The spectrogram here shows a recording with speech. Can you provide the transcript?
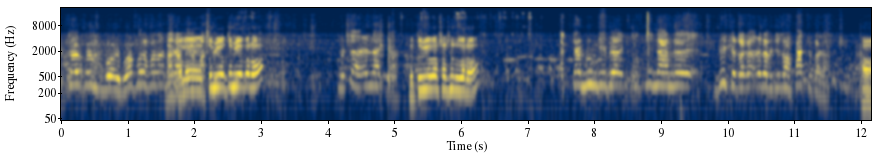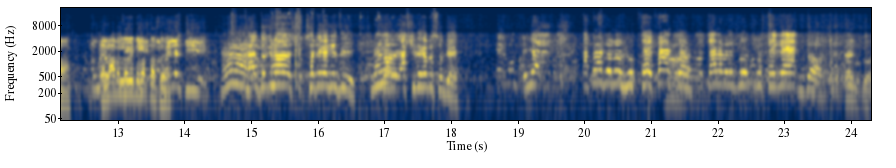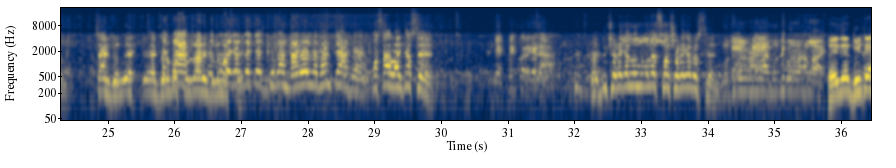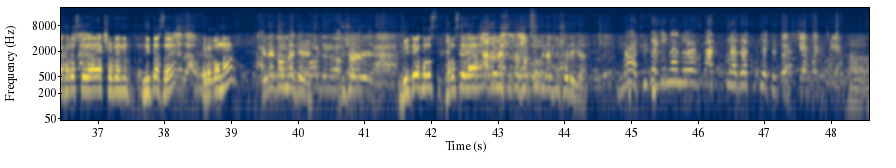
তুমিও তুমিও করো। তুমিও ব্যবসা শুরু করো। একটা নুঙ্গি বে- কিনে আনে দুইশো টাকা এটা তোমার পাঁচশো টাকা। হ্যাঁ লাভের লেগে তো করতেছে। হ্যাঁ। কাল তো কিনা ছয় টাকা কেজি। আশি টাকা বেচো গে। আপনার জন্য লোক চাই পাঁচজন। চালা লোক থেকে একজন। একজন। চারজন এক- একজনের বস্তা ধরে আরেকজনের মাপে। দোকান ভাড়া হলে ভাঙতে আসবে পচা লাইতেছে দুশো টাকা বলে ছয়শো টাকা বেচছেন। এই যে দুই টাকা খরচ করে একশো টাকা নিতেছে না? এটা কম নাকি? দুশো দুই টাকা খরচ খরচ করে আরও একশো টাকা খরচ করে দুশো টাকা। না ছুটে কিনে আনলে পাঁচ টিয়া দশ টিয়া হ্যাঁ।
